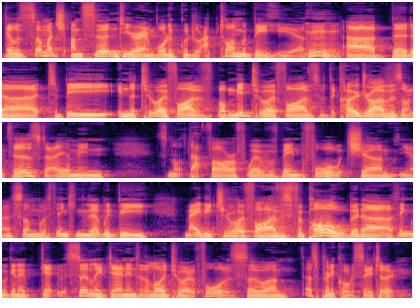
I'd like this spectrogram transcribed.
there was so much uncertainty around what a good lap time would be here. Mm. Uh, but uh, to be in the 205, well, mid 205s with the co drivers on Thursday, I mean, it's not that far off where we've been before, which, um, you know, some were thinking that would be maybe 205s for pole, but uh, I think we're going to get certainly down into the low 204s. So um, that's pretty cool to see too.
